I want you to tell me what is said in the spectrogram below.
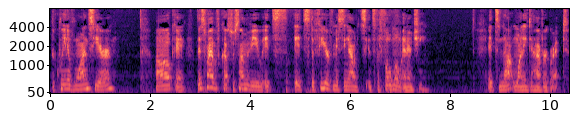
the Queen of Wands here okay. This Five of Cups for some of you, it's it's the fear of missing out. It's, it's the FOMO energy. It's not wanting to have regret.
